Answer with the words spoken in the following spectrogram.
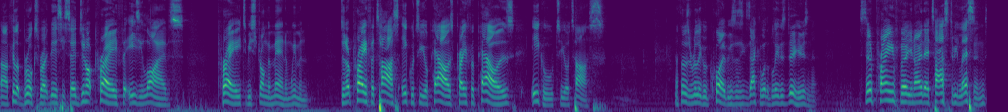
uh, Philip Brooks wrote this. He said, Do not pray for easy lives, pray to be stronger men and women. Do not pray for tasks equal to your powers, pray for powers equal to your tasks. I thought it was a really good quote because it's exactly what the believers do here, isn't it? Instead of praying for, you know, their task to be lessened,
